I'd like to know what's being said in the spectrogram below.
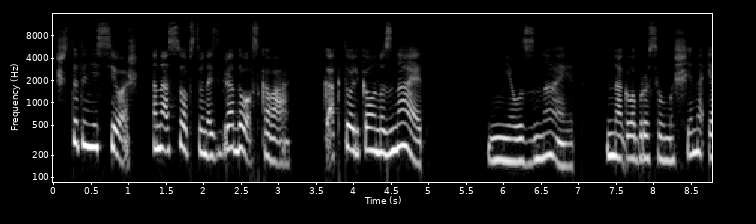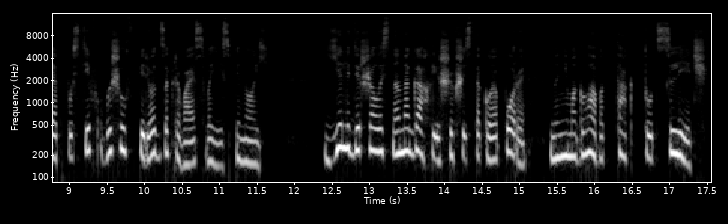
Что ты несешь? Она собственность Градовского. Как только он узнает... Не узнает. Нагло бросил мужчина и, отпустив, вышел вперед, закрывая своей спиной. Еле держалась на ногах, лишившись такой опоры, но не могла вот так тут слечь.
